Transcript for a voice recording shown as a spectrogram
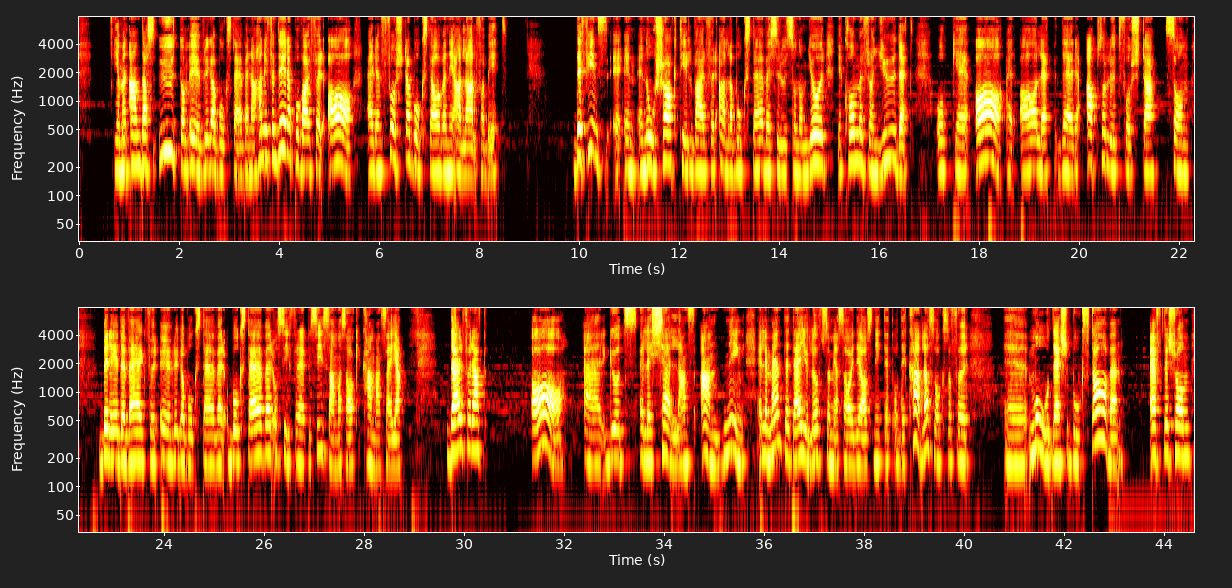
ja, men andas ut de övriga bokstäverna. Har ni funderat på varför A är den första bokstaven i alla alfabet? Det finns en, en orsak till varför alla bokstäver ser ut som de gör. Det kommer från ljudet. Och eh, A är Alep, det är det absolut första som bereder väg för övriga bokstäver. Bokstäver och siffror är precis samma sak kan man säga. Därför att A är Guds eller källans andning. Elementet är ju luft som jag sa i det avsnittet och det kallas också för eh, modersbokstaven eftersom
